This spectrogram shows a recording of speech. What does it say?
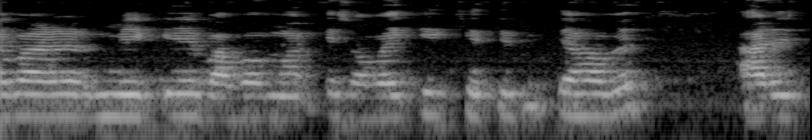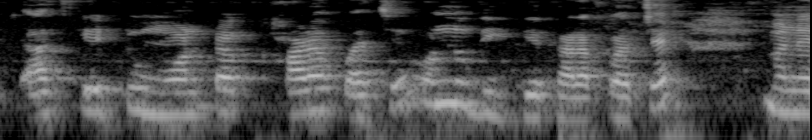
আবার, মেয়েকে বাবা মাকে সবাইকে খেতে দিতে হবে। আর আজকে একটু মনটা খারাপ আছে অন্য দিক দিয়ে খারাপ আছে। মানে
